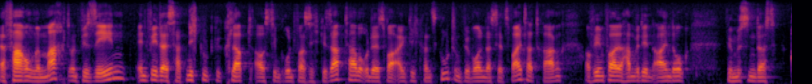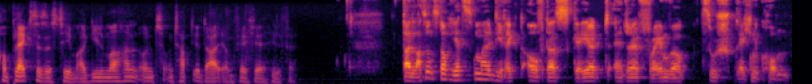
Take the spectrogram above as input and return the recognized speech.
Erfahrungen gemacht und wir sehen, entweder es hat nicht gut geklappt aus dem Grund, was ich gesagt habe, oder es war eigentlich ganz gut und wir wollen das jetzt weitertragen. Auf jeden Fall haben wir den Eindruck, wir müssen das komplexe System agil machen und, und habt ihr da irgendwelche Hilfe? Dann lass uns doch jetzt mal direkt auf das Scaled Agile Framework zu sprechen kommen.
